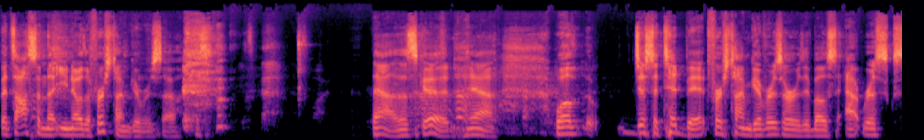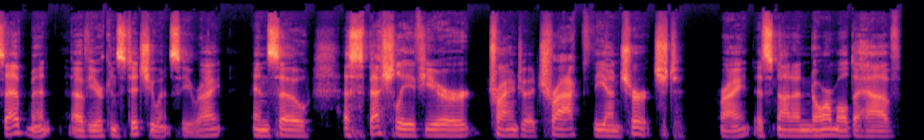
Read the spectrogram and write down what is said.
But It's awesome that you know the first time givers, though. yeah, that's good. Yeah. Well, just a tidbit first time givers are the most at risk segment of your constituency, right? And so, especially if you're trying to attract the unchurched, right? It's not normal to have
